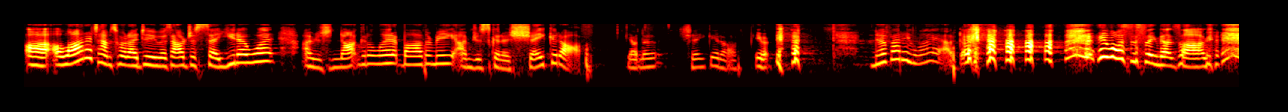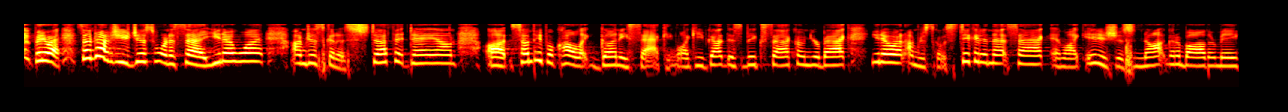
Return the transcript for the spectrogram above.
uh, a lot of times what I do is I'll just say, you know what? I'm just not going to let it bother me. I'm just going to shake it off. Y'all know? Shake it off. Anyway. Nobody laughed. Okay. Who wants to sing that song? But anyway, sometimes you just want to say, you know what? I'm just going to stuff it down. Uh, some people call it gunny sacking. Like you've got this big sack on your back. You know what? I'm just going to stick it in that sack, and like it is just not going to bother me.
